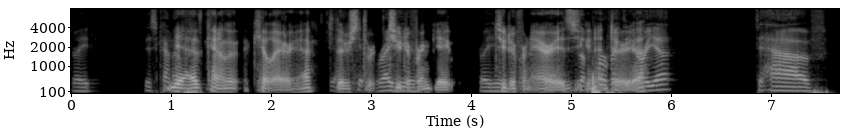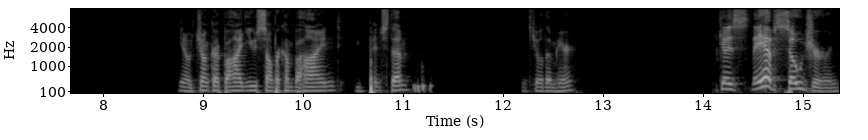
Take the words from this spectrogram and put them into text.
right? This kind of Yeah, it's kind of a kill area. Yeah, There's thr right two here. different gate, right two different areas you can enter. Yeah. area to have, you know, junk right behind you, Sombra come behind, you pinch them, and kill them here. Because they have Sojourn,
